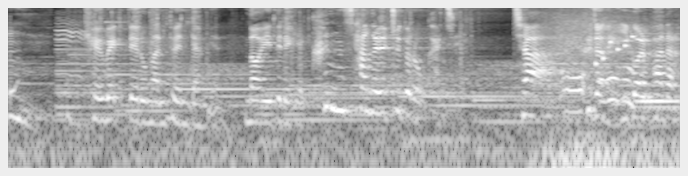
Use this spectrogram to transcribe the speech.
음, 계획대로만 된다면 너희들에게 큰 상을 주도록 하지. 자, 그 전에 이걸 받아라.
